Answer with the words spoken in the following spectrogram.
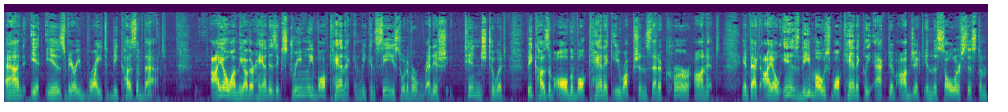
And it is very bright because of that. Io, on the other hand, is extremely volcanic, and we can see sort of a reddish tinge to it because of all the volcanic eruptions that occur on it. In fact, Io is the most volcanically active object in the solar system,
